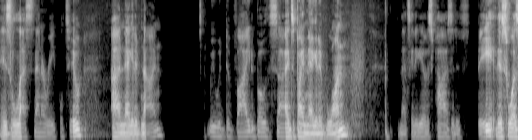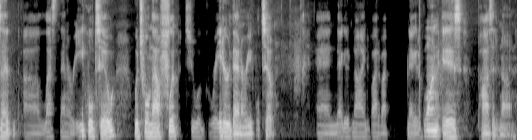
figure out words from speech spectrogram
is less than or equal to uh, negative 9. We would divide both sides by negative 1. And that's going to give us positive b. This was a uh, less than or equal to, which will now flip to a greater than or equal to and negative 9 divided by negative 1 is positive 9.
